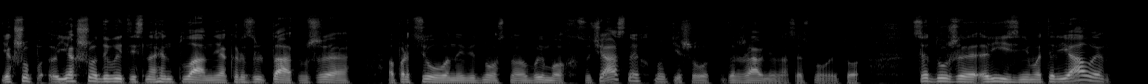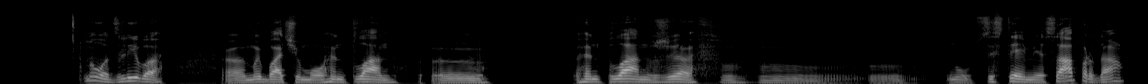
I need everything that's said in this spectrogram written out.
якщо, якщо дивитись на генплан як результат вже опрацьований відносно вимог сучасних, ну ті, що от державні у нас існують, то це дуже різні матеріали. Ну, от зліва е, ми бачимо генплан. е, генплан вже в, ну, в системі SAPR, да,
